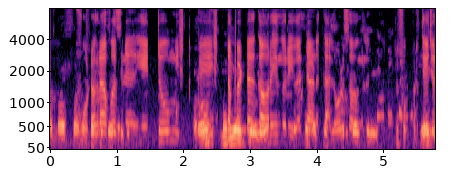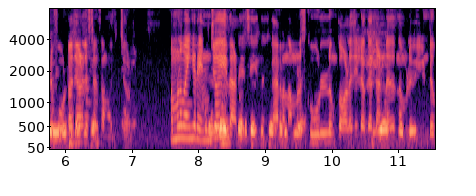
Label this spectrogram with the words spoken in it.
ഒരു ഫോട്ടോഗ്രാഫേഴ്സിന് ഏറ്റവും ഇഷ്ട- ഇഷ്ടപ്പെട്ട് കവർ ചെയ്യുന്ന ഒരു ഇവന്റ് ആണ് കലോത്സവങ്ങൾ. പ്രത്യേകിച്ച് ഒരു ഫോട്ടോ ജേർണലിസ്റ്റിനെ സംബന്ധിച്ചോളം. നമ്മൾ ഭയങ്കര എൻജോയ് ചെയ്താണ് ചെയ്യുന്നത്. കാരണം നമ്മൾ സ്കൂളിലും കോളേജിലും ഒക്കെ കണ്ടത് നമ്മൾ വീണ്ടും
